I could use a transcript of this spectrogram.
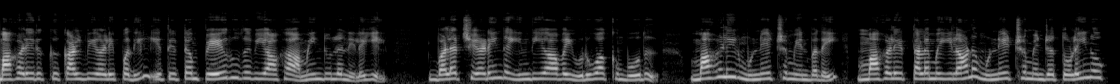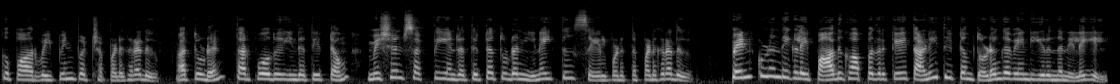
மகளிருக்கு கல்வி அளிப்பதில் இத்திட்டம் பேருதவியாக அமைந்துள்ள நிலையில் வளர்ச்சியடைந்த இந்தியாவை உருவாக்கும்போது மகளிர் முன்னேற்றம் என்பதை மகளிர் தலைமையிலான முன்னேற்றம் என்ற தொலைநோக்கு பார்வை பின்பற்றப்படுகிறது. அத்துடன் தற்போது இந்த திட்டம் மிஷன் சக்தி என்ற திட்டத்துடன் இணைத்து செயல்படுத்தப்படுகிறது. பெண் குழந்தைகளை பாதுகாப்பதற்கே தனி திட்டம் தொடங்க வேண்டியிருந்த நிலையில்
